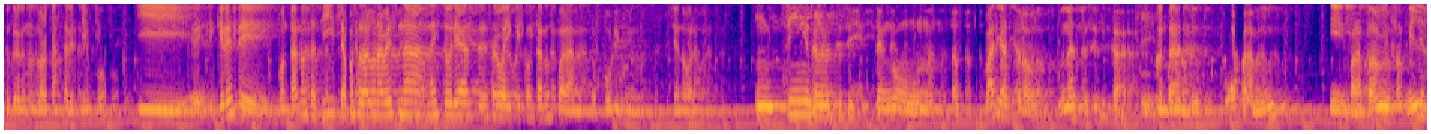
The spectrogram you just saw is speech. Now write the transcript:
yo creo que nos va a alcanzar el tiempo. Y si quieres contarnos a ti, ¿te ha pasado alguna vez una, una historia? ¿Tienes algo ahí que contarnos para nuestro público que nos está escuchando ahora? Mm, sí, realmente sí, tengo una, varias, pero una específica que es para mí y para toda mi familia.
